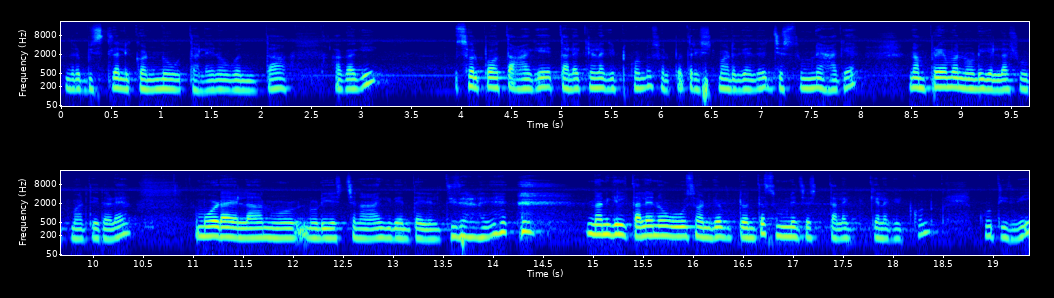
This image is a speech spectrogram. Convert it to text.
ಅಂದರೆ ಬಿಸಿಲಲ್ಲಿ ಕಣ್ಣು, ತಲೆನೋವು ಅಂತ. ಹಾಗಾಗಿ ಸ್ವಲ್ಪ ಹೊತ್ತು ಹಾಗೆ ತಲೆ ಕೆಳಗೆ ಇಟ್ಕೊಂಡು ಸ್ವಲ್ಪ ಹೊತ್ತು ರೆಸ್ಟ್ ಮಾಡಿದ್ವಿ ಅಂದರೆ ಜಸ್ಟ್ ಸುಮ್ಮನೆ ಹಾಗೆ ನಮ್ಮ ಪ್ರೇಮ ನೋಡಿ ಎಲ್ಲ ಶೂಟ್ ಮಾಡ್ತಿದ್ದಾಳೆ. ಮೋಡ ಎಲ್ಲ ನೋಡಿ ಎಷ್ಟು ಚೆನ್ನಾಗಿದೆ ಅಂತ ಹೇಳ್ತಿದ್ದಾಳೆ. ನನಗಿಲ್ಲಿ ತಲೆನೋವು ಸೊಂಡಿಗೆ ಬಿಟ್ಟು ಅಂತ ಸುಮ್ಮನೆ ಜಸ್ಟ್ ತಲೆ ಕೆಳಗೆ ಇಟ್ಕೊಂಡು ಕೂತಿದ್ವಿ.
